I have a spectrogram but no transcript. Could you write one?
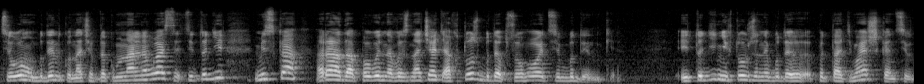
цілому будинку, начебто, комунальна власність. І тоді міська рада повинна визначати, а хто ж буде обслуговувати ці будинки. І тоді ніхто вже не буде питати мешканців.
